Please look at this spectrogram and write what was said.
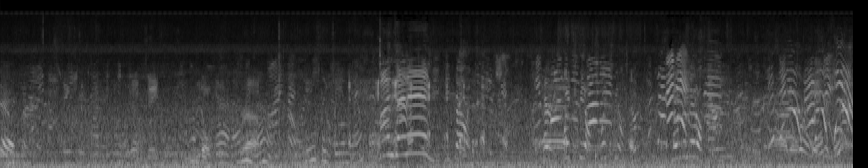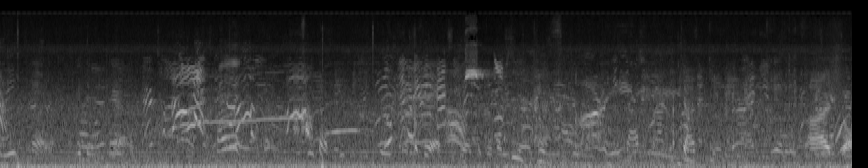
Oh my god, I don't know. He like out there. On, Denon. Keep going. Perry, switch field, switch field. Go, go to the middle, Perry. I saw.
